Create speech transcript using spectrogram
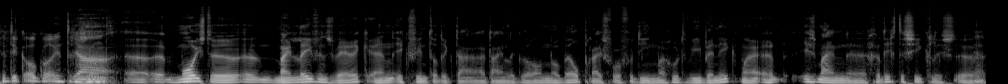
Vind ik ook wel interessant. Ja, eh, het mooiste, eh, mijn levenswerk. En ik vind dat ik daar uiteindelijk wel een Nobelprijs voor verdien. Maar goed, wie ben ik? Maar het is mijn eh, gedichtencyclus. eh, Ja.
